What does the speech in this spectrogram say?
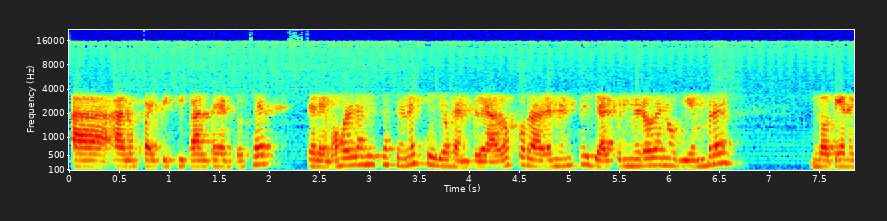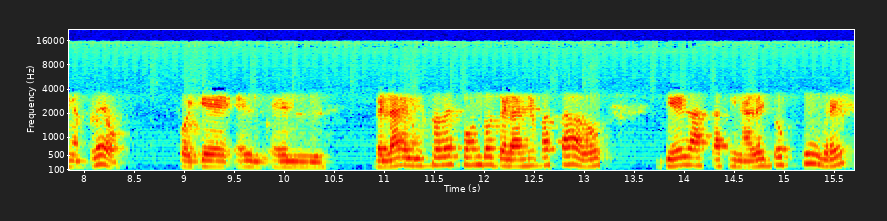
a, a los participantes. Entonces, tenemos organizaciones cuyos empleados probablemente ya el primero de noviembre no tienen empleo, porque el, el, ¿verdad? el uso de fondos del año pasado llega hasta finales de octubre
